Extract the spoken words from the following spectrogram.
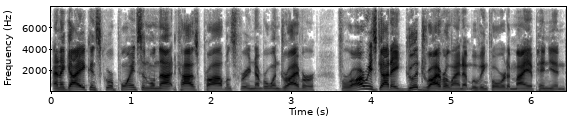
and a guy who can score points and will not cause problems for a number one driver. Ferrari's got a good driver lineup moving forward, in my opinion.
